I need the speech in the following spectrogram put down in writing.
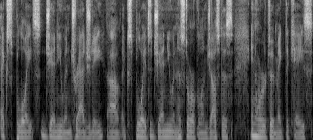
exploits genuine tragedy, uh, exploits genuine genuine historical injustice in order to make the case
